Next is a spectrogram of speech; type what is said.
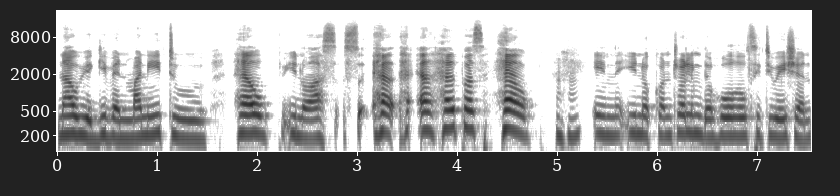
now we're given money to help, you know, us help, help us help Mhm. in, you know, controlling the whole situation.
